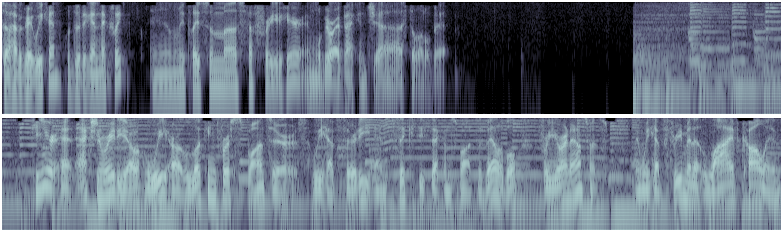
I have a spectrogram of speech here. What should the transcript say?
So have a great weekend. We'll do it again next week. And let me play some uh, stuff for you here, and we'll be right back in just a little bit. Here at Action Radio, we are looking for sponsors. We have 30 and 60 second spots available for your announcements. And we have three minute live call-ins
